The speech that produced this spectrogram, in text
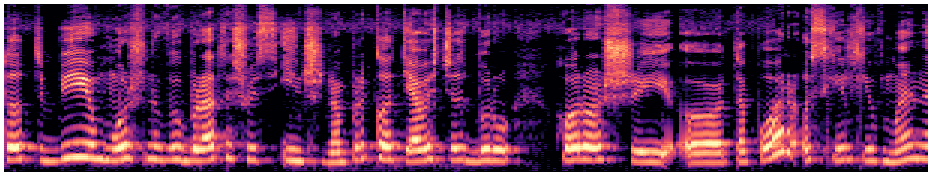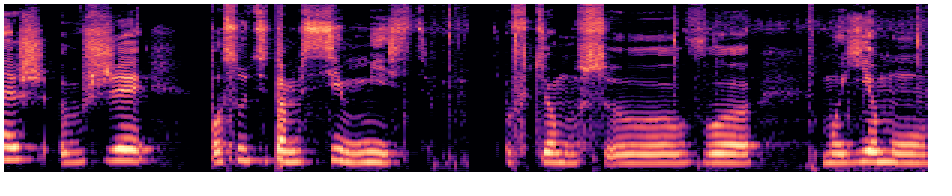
то тобі можна вибрати щось інше. Наприклад, я весь час беру хороший топор, оскільки в мене ж вже, по суті, там сім місць в цьому в моєму.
